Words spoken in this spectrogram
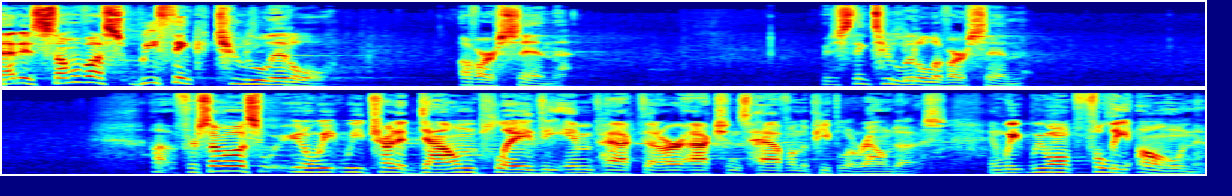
that is, some of us, we think too little of our sin. We just think too little of our sin. Uh, for some of us, you know, we, we try to downplay the impact that our actions have on the people around us. And we, we won't fully own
